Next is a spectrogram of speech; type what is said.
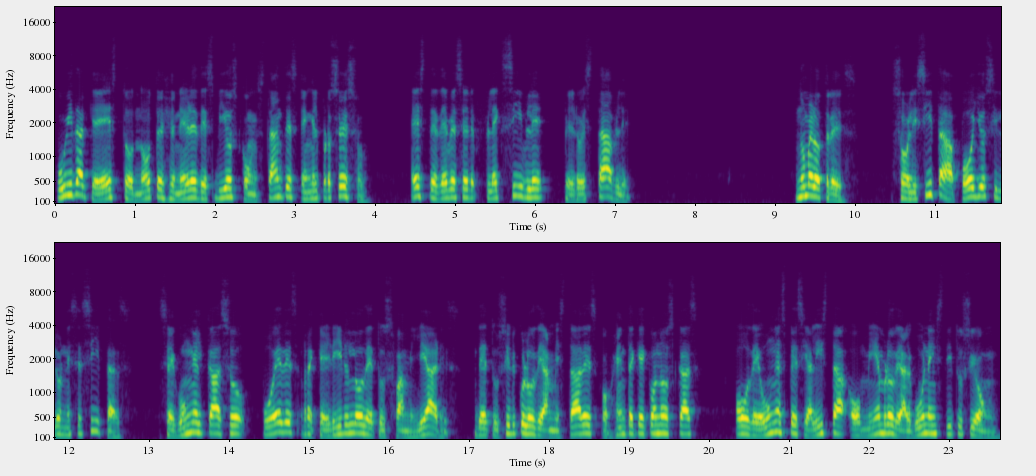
Cuida que esto no te genere desvíos constantes en el proceso. Este debe ser flexible pero estable. Número 3. Solicita apoyo si lo necesitas. Según el caso, puedes requerirlo de tus familiares, de tu círculo de amistades o gente que conozcas, o de un especialista o miembro de alguna institución.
